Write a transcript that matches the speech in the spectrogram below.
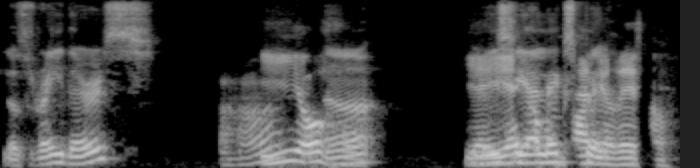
los Raiders. Ajá. Y ojo, ¿no? y ahí Luis hay y Alex de eso.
